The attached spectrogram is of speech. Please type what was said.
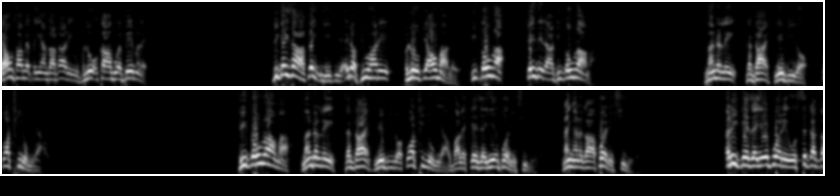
ရောင်းစားမဲ့တယံဇာတာတွေကိုဘလို့အကာအကွယ်ပေးမလဲဒီကိစ္စကတိတ်အရေးကြီးတယ်အဲ့တော့ view ဟာတွေဘလို့ပြောင်းပါလဲဒီ3လကျင်းနေတာဒီ3လမှာမန္တလေးစကိုင်းနေပြည်တော်သွားထိလို့မရဘူးဒီ3လမှာမန္တလေးစကိုင်းနေပြည်တော်သွားထိလို့မရဘူးဘာလဲကယ်ဆယ်ရေးအဖွဲ့တွေရှိနေတယ်နိုင်ငံတကာအဖွဲ့တွေရှိနေတယ်အဲ့ဒီကယ်ဆယ်ရေးအဖွဲ့တွေကိုစစ်တပ်က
